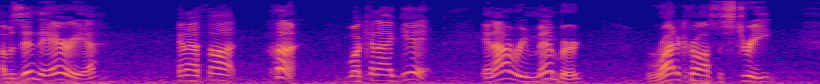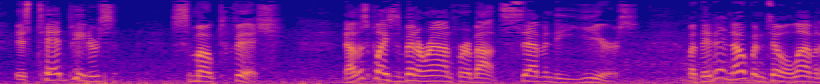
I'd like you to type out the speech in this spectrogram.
I was in the area and I thought, huh, what can I get? And I remembered right across the street is Ted Peters smoked fish. Now this place has been around for about 70 years, but they didn't open until 11,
